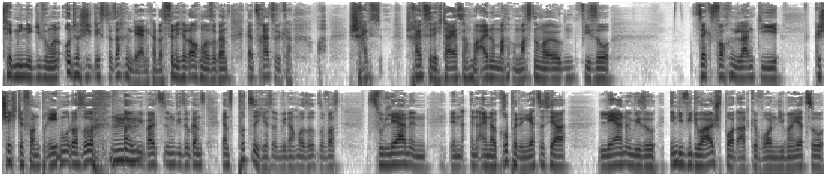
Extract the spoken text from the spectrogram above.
Termine gibt, wo man unterschiedlichste Sachen lernen kann. Das finde ich halt auch immer so ganz, ganz reizvoll. Oh, schreibst, schreibst du dich da jetzt nochmal ein und machst, und machst nochmal irgendwie so sechs Wochen lang die Geschichte von Bremen oder so, irgendwie, weil es irgendwie so ganz, ganz putzig ist, irgendwie nochmal so, so was zu lernen in, in, in einer Gruppe. Denn jetzt ist ja Lernen irgendwie so Individualsportart geworden, die man jetzt so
